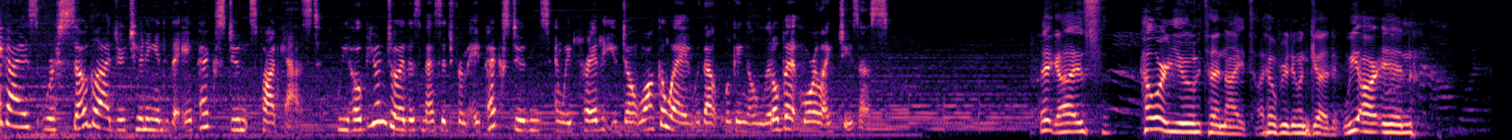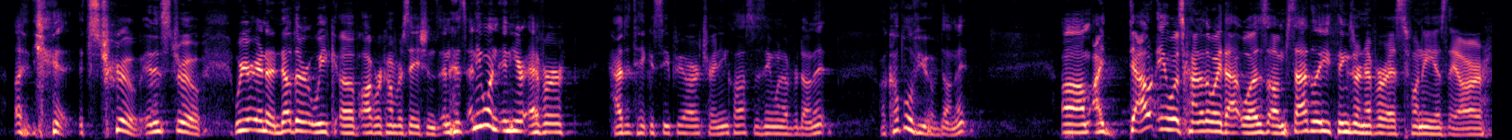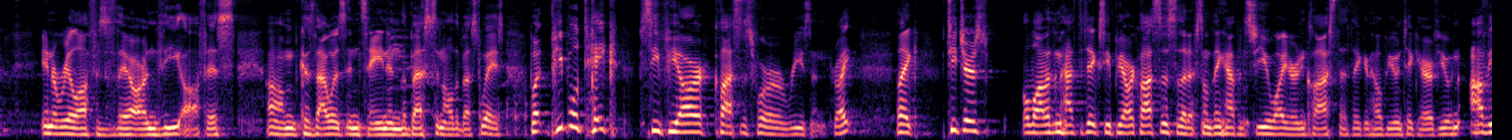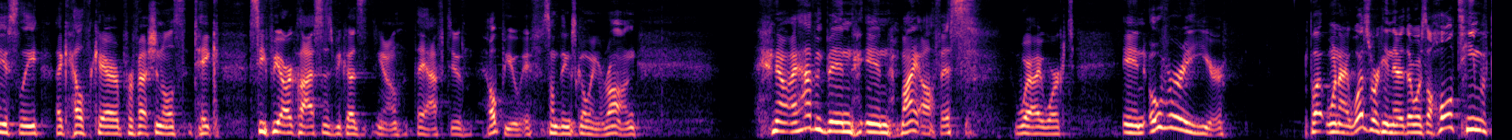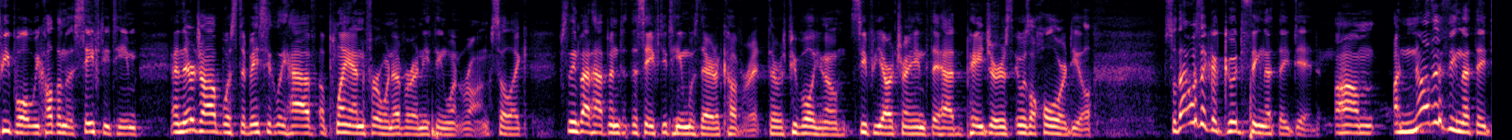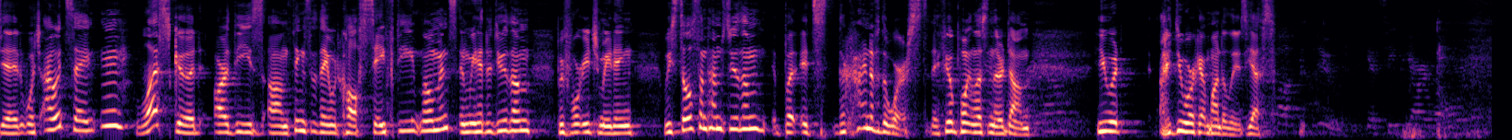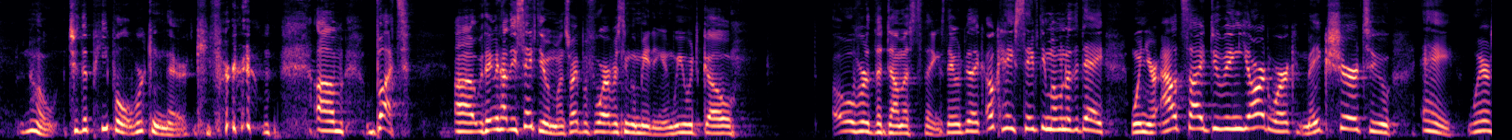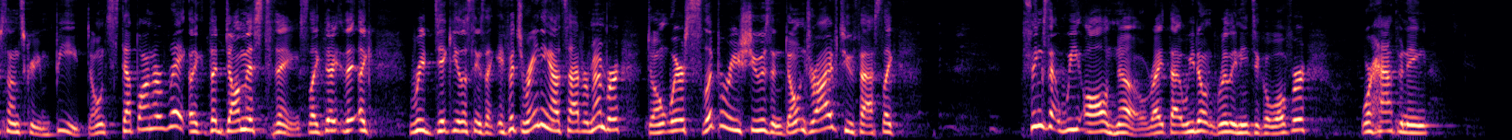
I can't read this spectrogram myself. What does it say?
Hey guys, we're so glad you're tuning into the Apex Students Podcast. We hope you enjoy this message from Apex students, and we pray that you don't walk away without looking a little bit more like Jesus. Hey guys, how are you tonight? I hope you're doing good. We are in. Uh, yeah, it's true. It is true. We are in another week of awkward conversations. And has anyone in here ever had to take a CPR training class? Has anyone ever done it? A couple of you have done it. Um, I doubt it was kind of the way that was. Um, sadly, things are never as funny as they are in a real office as they are in the office, because um, that was insane in the best and all the best ways. But people take CPR classes for a reason, right? Like teachers, a lot of them have to take CPR classes so that if something happens to you while you're in class, that they can help you and take care of you. And obviously, like healthcare professionals take CPR classes because you know they have to help you if something's going wrong. Now, I haven't been in my office where I worked in over a year. But when I was working there, there was a whole team of people, we called them the safety team, and their job was to basically have a plan for whenever anything went wrong. So like if something bad happened, the safety team was there to cover it. There was people, you know, CPR trained, they had pagers, it was a whole ordeal. So that was like a good thing that they did. Um, another thing that they did, which I would say mm, less good, are these um, things that they would call safety moments, and we had to do them before each meeting. We still sometimes do them, but it's they're kind of the worst. They feel pointless and they're dumb. You would, I do work at Mondelez, yes. No, to the people working there, Kiefer. um, but uh, they would have these safety moments right before every single meeting, and we would go over the dumbest things. They would be like, okay, safety moment of the day. When you're outside doing yard work, make sure to A, wear sunscreen. B, don't step on a rake. Like the dumbest things. Like they're, they're, like ridiculous things. Like if it's raining outside, remember, don't wear slippery shoes and don't drive too fast. Like things that we all know, right? That we don't really need to go over, were happening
